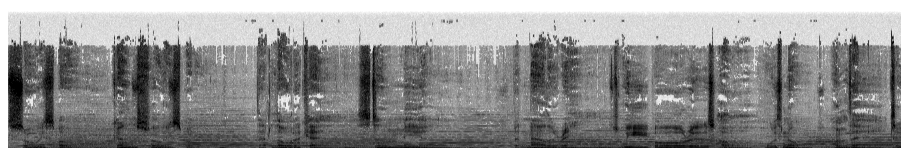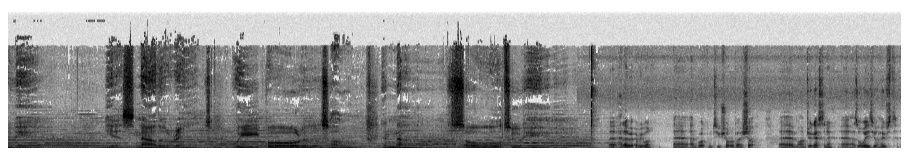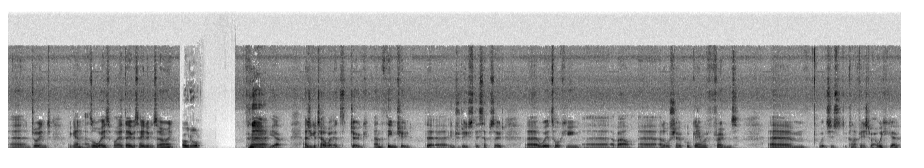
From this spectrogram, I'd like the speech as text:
So we spoke, and so we spoke. That load of Castamere. But now the rains we bore is hall with no one there to hear. Yes, now the rains we bore is hall and not a soul to hear. Uh, hello, everyone, uh, and welcome to Shot Reverse Shot. Um, I'm Joe Gastineau, uh, as always, your host, uh, joined again, as always, by Ed Davis. How you doing, sir? All right? Hodor. yeah, as you could tell by Ed's joke and the theme tune that uh, introduced this episode, uh, we're talking uh, about uh, a little show called Game of Thrones, um, which is kind of finished about a week ago,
